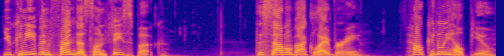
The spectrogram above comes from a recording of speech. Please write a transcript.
You can even friend us on Facebook. The Saddleback Library. How can we help you?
